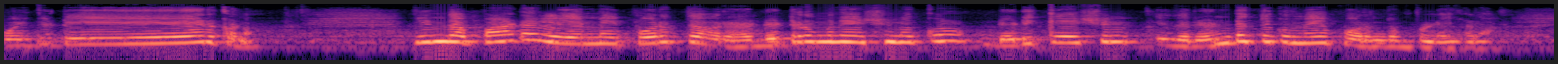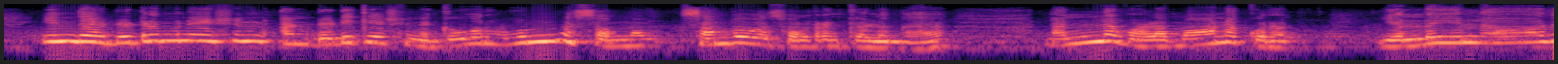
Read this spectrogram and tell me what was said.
போய்கிட்டே இருக்கணும். இந்த பாடல் என்னை பொறுத்தவரை டிட்டர்மினேஷனுக்கும் டெடிகேஷன் இது ரெண்டுத்துக்குமே பொருந்தும் பிள்ளைகளா. இந்த டிட்டர்மினேஷன் அண்ட் டெடிகேஷனுக்கு ஒரு உண்மை சம்பவம் சம்பவம் சொல்றேன் கேளுங்க. நல்ல வளமான குரல் எல்லையில்லாத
